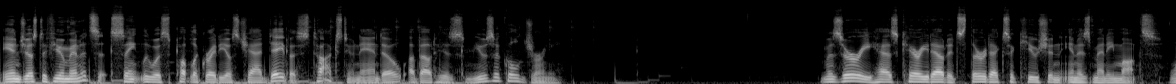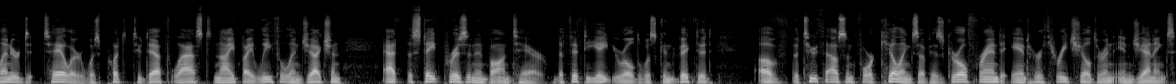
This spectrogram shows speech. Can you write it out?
In just a few minutes, St. Louis Public Radio's Chad Davis talks to Nando about his musical journey. Missouri has carried out its third execution in as many months. Leonard Taylor was put to death last night by lethal injection at the state prison in Bonne Terre. The 58 year old was convicted of the 2004 killings of his girlfriend and her three children in Jennings.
